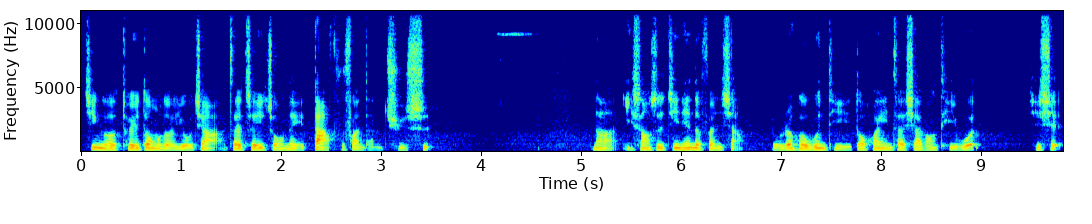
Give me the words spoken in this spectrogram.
进而推动了油价在这一周内大幅反弹的趋势。那以上是今天的分享，有任何问题都欢迎在下方提问，谢谢。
